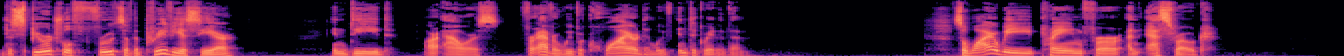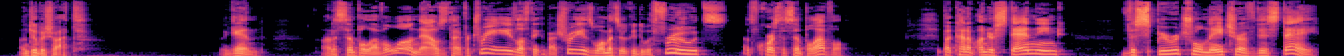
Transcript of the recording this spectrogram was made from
the spiritual fruits of the previous year indeed are ours forever. We've acquired them. We've integrated them. So why are we praying for an esrog on Tu B'Shvat. Again, on a simple level, well, now's the time for trees. Let's think about trees. What mitzvah we could do with fruits. That's of course the simple level. But kind of understanding the spiritual nature of this day.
